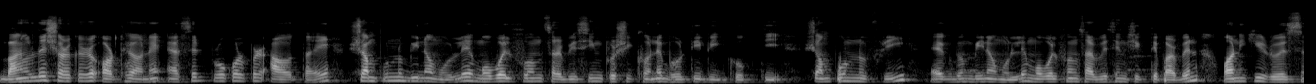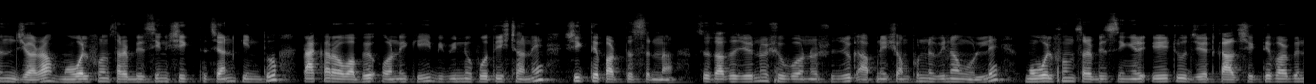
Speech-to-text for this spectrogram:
বাংলাদেশ সরকারের অর্থায়নে অ্যাসেট প্রকল্পের আওতায় সম্পূর্ণ বিনামূল্যে মোবাইল ফোন সার্ভিসিং প্রশিক্ষণে ভর্তি বিজ্ঞপ্তি। সম্পূর্ণ ফ্রি, একদম বিনামূল্যে মোবাইল ফোন সার্ভিসিং শিখতে পারবেন। অনেকেই রয়েছেন যারা মোবাইল ফোন সার্ভিসিং শিখতে চান কিন্তু টাকার অভাবে অনেকেই বিভিন্ন প্রতিষ্ঠানে শিখতে পারতেছেন না। সো তাদের জন্য সুবর্ণ সুযোগ, আপনি সম্পূর্ণ বিনামূল্যে মোবাইল ফোন সার্ভিসিংয়ের এ টু জেড কাজ শিখতে পারবেন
